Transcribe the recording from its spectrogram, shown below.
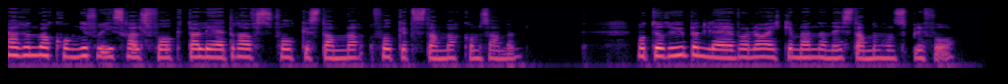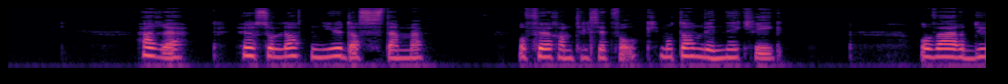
Herren var konge for Israels folk da ledere av folkets stammer, kom sammen. Måtte Ruben leve og la ikke mennene i stammen hans bli få. Herre, hør soldaten Judas stemme, og før ham til sitt folk, måtte han vinne i krig, og vær du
